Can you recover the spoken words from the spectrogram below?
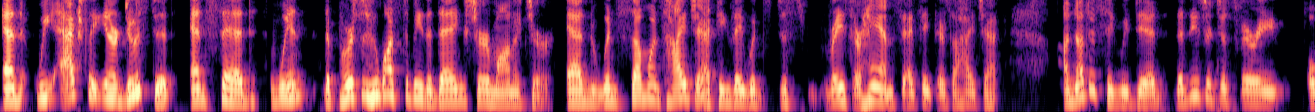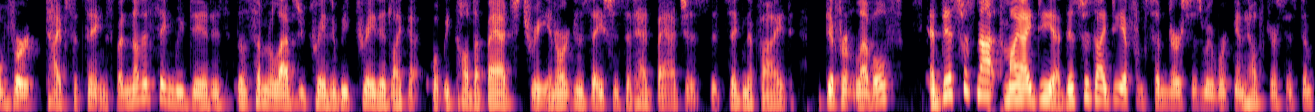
And we actually introduced it and said, when the person who wants to be the dang sure monitor, and when someone's hijacking, they would just raise their hand and say, I think there's a hijack. Another thing we did, that these are just very overt types of things. But another thing we did is uh, some of the labs we created, we created like a what we called a badge tree and organizations that had badges that signified different levels. And this was not my idea. This was idea from some nurses we work in healthcare system.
